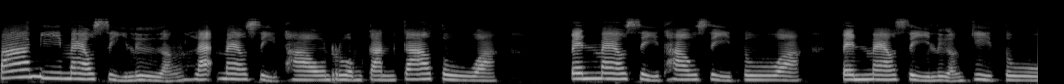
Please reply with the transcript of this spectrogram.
ป้ามีแมวสีเหลืองและแมวสีเทารวมกัน 9 ตัว เป็นแมวสีเทาสี่ตัว เป็นแมวสีเหลืองกี่ตัว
